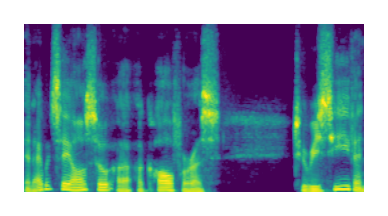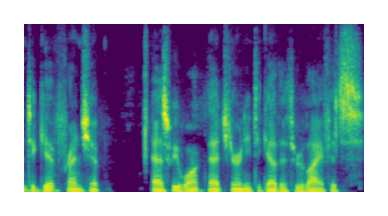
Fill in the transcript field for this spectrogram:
and I would say also a, a call for us to receive and to give friendship as we walk that journey together through life. It's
